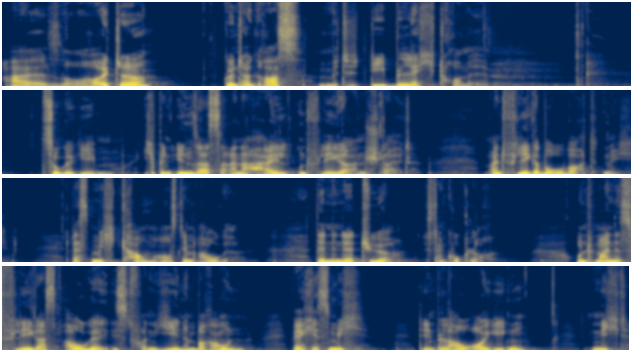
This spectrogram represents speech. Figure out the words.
Also heute Günter Grass mit Die Blechtrommel. Zugegeben, ich bin Insasse einer Heil- und Pflegeanstalt. Mein Pfleger beobachtet mich, lässt mich kaum aus dem Auge, denn in der Tür ist ein Guckloch, und meines Pflegers Auge ist von jenem Braun, welches mich, den Blauäugigen, nicht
